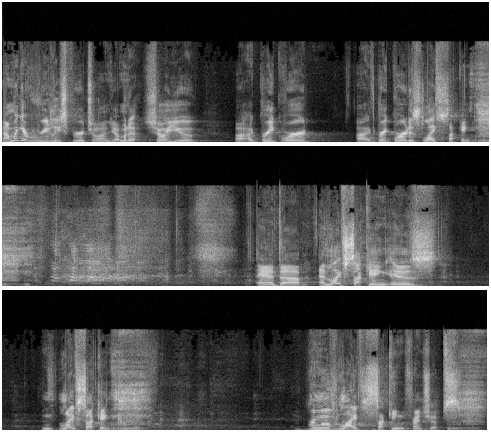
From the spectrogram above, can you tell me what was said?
I'm going to get really spiritual on you. I'm going to show you uh, a Greek word. Uh, the Greek word is life sucking. and, uh, and life sucking is life sucking. remove life sucking friendships.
